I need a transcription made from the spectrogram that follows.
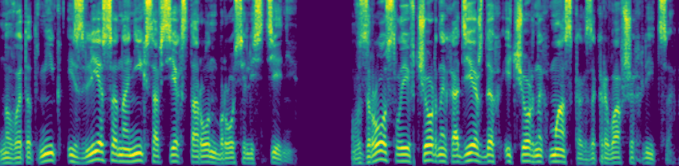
но в этот миг из леса на них со всех сторон бросились тени. Взрослые в черных одеждах и черных масках, закрывавших лица.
